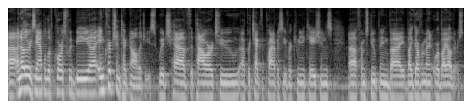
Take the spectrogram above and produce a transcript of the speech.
Uh, another example, of course, would be uh, encryption technologies, which have the power to uh, protect the privacy of our communications uh, from snooping by, by government or by others.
